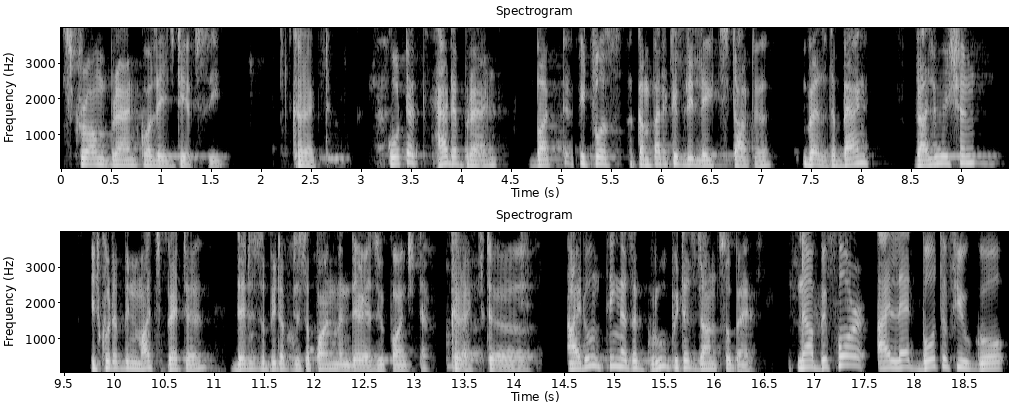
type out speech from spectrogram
strong brand called HDFC. Correct. Kotak had a brand, but it was a comparatively late starter. Well, the bank valuation, it could have been much better. There is a bit of disappointment there, as you pointed out. Correct. Uh, I don't think as a group it has done so bad. Now, before I let both of you go,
